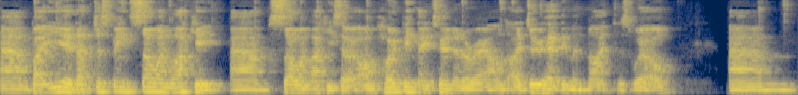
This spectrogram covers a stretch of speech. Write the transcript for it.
Um, but yeah, they've just been so unlucky, um, so unlucky. So I'm hoping they turn it around. I do have them in ninth as well. Um,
